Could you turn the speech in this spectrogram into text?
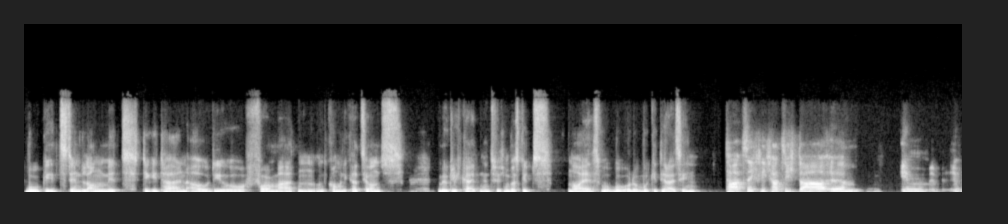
Wo geht's denn lang mit digitalen Audioformaten und Kommunikationsmöglichkeiten inzwischen? Was gibt's Neues? Wo, wo, oder wo geht die Reise hin? tatsächlich hat sich da ähm, im, im,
